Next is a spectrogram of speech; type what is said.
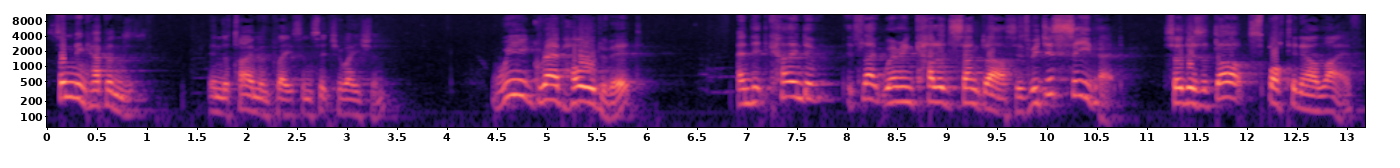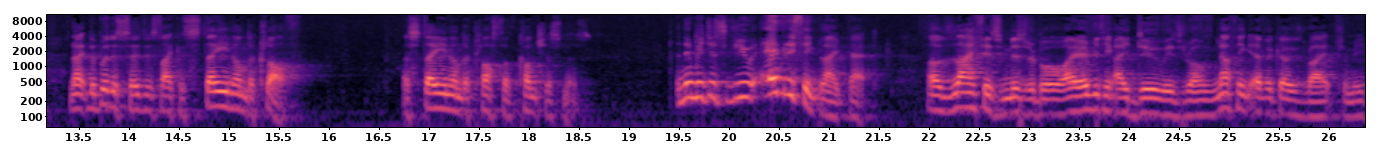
something happens in the time and place and situation, we grab hold of it, and it kind of, it's like wearing coloured sunglasses. We just see that. So there's a dark spot in our life, like the Buddha says, it's like a stain on the cloth, a stain on the cloth of consciousness. And then we just view everything like that. Oh, life is miserable. I, everything I do is wrong. Nothing ever goes right for me.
